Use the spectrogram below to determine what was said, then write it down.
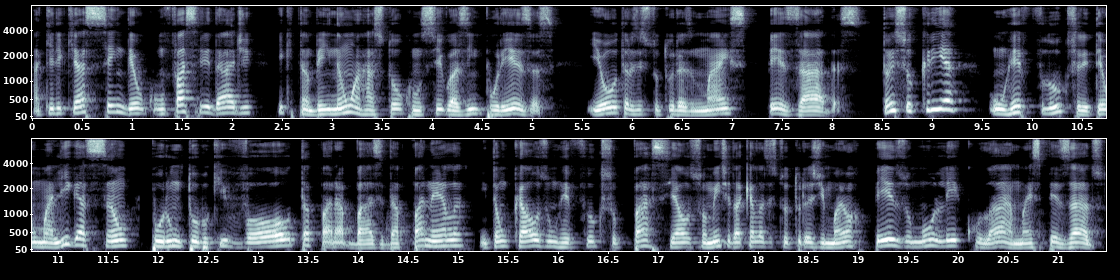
aquele que acendeu com facilidade e que também não arrastou consigo as impurezas e outras estruturas mais pesadas. Então isso cria um refluxo, ele tem uma ligação por um tubo que volta para a base da panela, então causa um refluxo parcial somente daquelas estruturas de maior peso molecular, mais pesados,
